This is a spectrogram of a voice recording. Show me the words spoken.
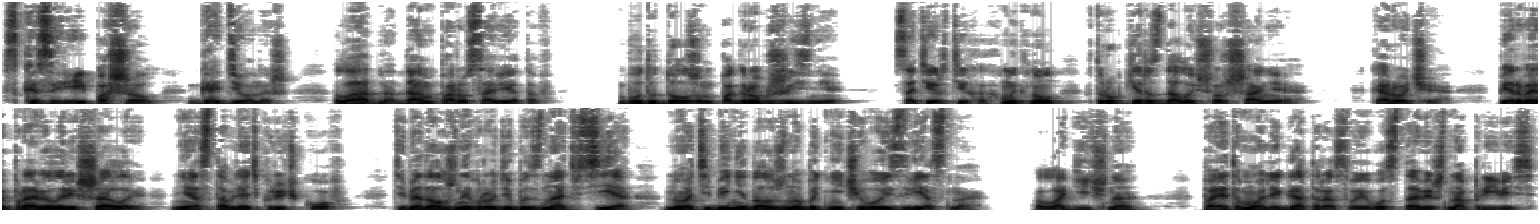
«С козырей пошел, гаденыш. Ладно, дам пару советов. Буду должен по гроб жизни». Сатир тихо хмыкнул, в трубке раздалось шуршание. «Короче, первое правило решалы – не оставлять крючков. Тебя должны вроде бы знать все, но о тебе не должно быть ничего известно. Логично. Поэтому аллигатора своего ставишь на привязь.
